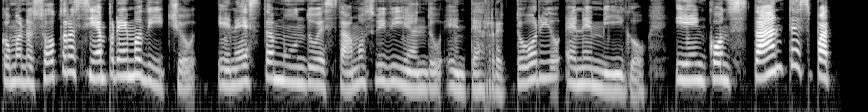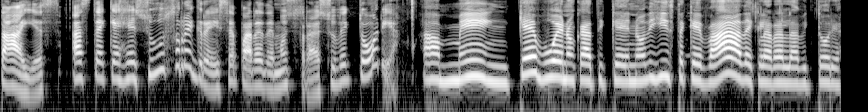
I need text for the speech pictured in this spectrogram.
Como nosotros siempre hemos dicho, en este mundo estamos viviendo en territorio enemigo y en constantes batallas hasta que Jesús regrese para demostrar su victoria. Amén. Qué bueno, Katy, que no dijiste que va a declarar la victoria,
